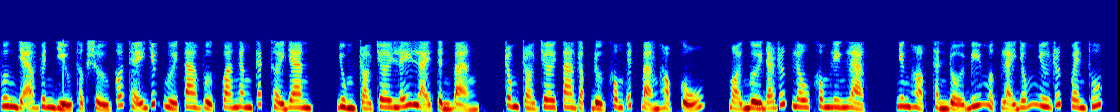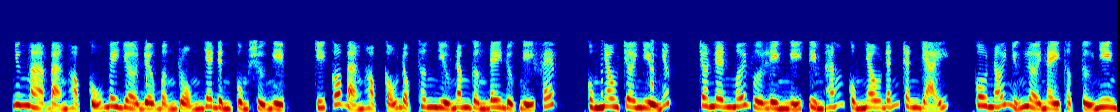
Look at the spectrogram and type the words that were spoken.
vương giả vinh diệu thật sự có thể giúp người ta vượt qua ngăn cách thời gian, dùng trò chơi lấy lại tình bạn, trong trò chơi ta gặp được không ít bạn học cũ, mọi người đã rất lâu không liên lạc, nhưng họp thành đội bí mật lại giống như rất quen thuộc, nhưng mà bạn học cũ bây giờ đều bận rộn gia đình cùng sự nghiệp, chỉ có bạn học cậu độc thân nhiều năm gần đây được nghỉ phép, cùng nhau chơi nhiều nhất, cho nên mới vừa liền nghĩ tìm hắn cùng nhau đánh tranh giải cô nói những lời này thật tự nhiên,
